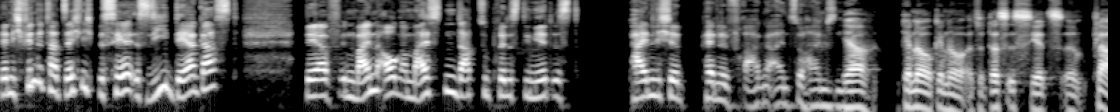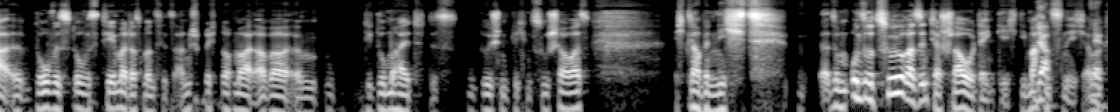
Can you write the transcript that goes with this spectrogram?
Denn ich finde tatsächlich, bisher ist sie der Gast, der in meinen Augen am meisten dazu prädestiniert ist, peinliche Panel-Fragen einzuheimsen. Ja, genau, genau. Also das ist jetzt, ähm, klar, äh, doofes, doofes Thema, dass man es jetzt anspricht nochmal, aber ähm, die Dummheit des durchschnittlichen Zuschauers. Ich glaube nicht. Also unsere Zuhörer sind ja schlau, denke ich. Die machen es Ja, nicht. Aber nee.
